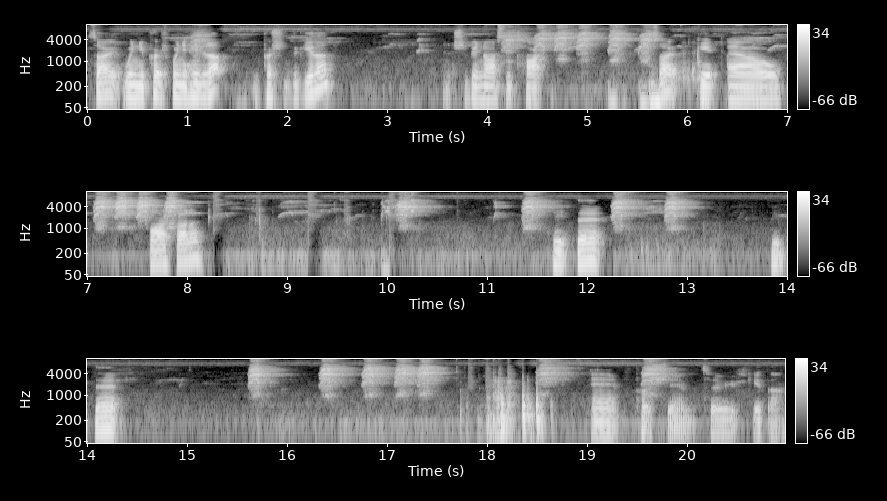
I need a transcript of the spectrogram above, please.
So when you push, when you heat it up, you push it together, and it should be nice and tight. So get our fire starter, heat that, heat that, and push them together.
